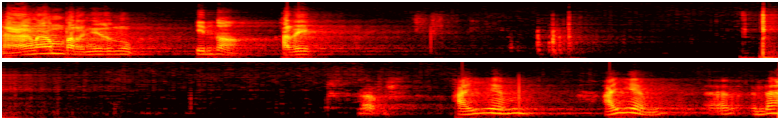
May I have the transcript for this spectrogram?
കാണാൻ പറഞ്ഞിരുന്നു. ഇന്നോ? അതെ. ഐ എം ഐ എം എന്താ?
